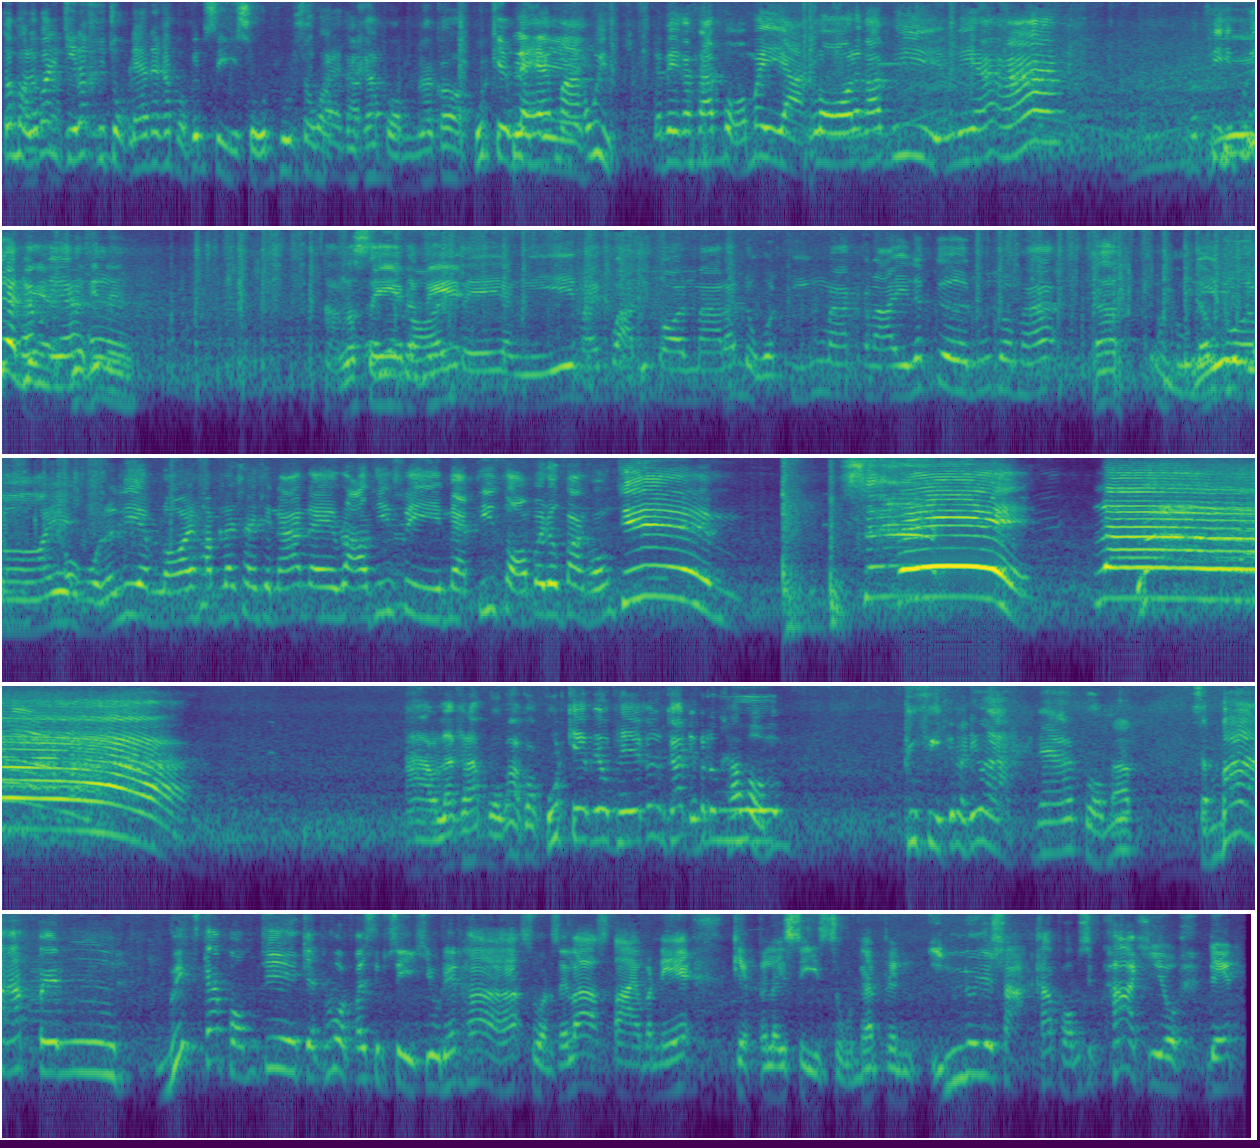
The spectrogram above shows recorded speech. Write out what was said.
ต้องบอกเลยว่าจริงๆแล้วคือจบแล้วนะครับผมเป็น 4-0พูนสวัสดิ์นะครับผมแล้วก็พูดเกมแหลมมาอุ้ยแต่เบกาซัสบอกว่าไม่อยากรอแล้วครับพี่ตรงนี้ฮะฮะมา ทีเพื่อนครับตรงนี้ฮะเพื่อนนิดนึงอ่าแล้วเซแบบนี้เซอย่างนี้ ไม้กวาดพี่กรณ์มาแล้วโดดทิ้งมาไกลเหลือเกินคุณผู้ชมฮะ ครับตรงแล้วนี้เรีโดยบนร้อยโอ้โหแล้วเรียบร้อยครับและชัยชนะในราวที่ 4 แมตช์ที่ 2 ไปโดยฝั่งของทีมเซเซลา เอาแล้วครับผมอะก็กูดเกมเวลเพลย์ก็ครับเดี๋ยวมาดูครับผมดูฟีดกันหน่อยดีกว่านะครับผม ครับ สัมบ้าครับเป็นวิสครับผมที่เก็บทั้งหมดไป 14 คิวเดท5ฮะส่วนเซล่าสไตล์วันนี้เก็บไปเลย 40 ครับ เป็นอินโดยชะครับผม 15 คิวเดท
